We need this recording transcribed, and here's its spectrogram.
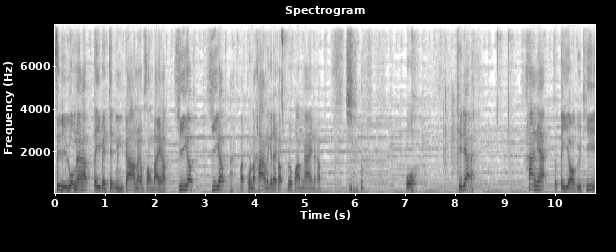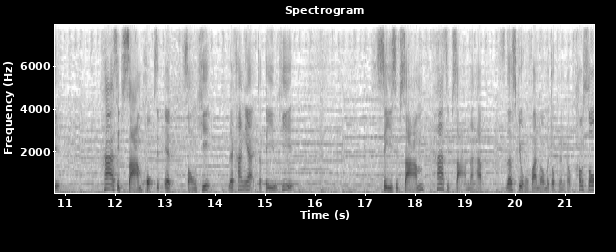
สิริรวมนะครับ ตีเป็น79,000 นะครับ2ไดครับ คีครับ คีครับ ปัดคนละข้างเลยก็ได้ครับ เพื่อความง่ายนะครับ โอ้ทีเนี้ยข้างเนี้ยจะตีออกอยู่ที่ 53 61 2 คิ และข้างเนี้ยจะตีอยู่ที่ 43 53 นะครับ แล้วสกิลของฟันเราเมื่อจบเทิร์นครับ เข้าโซ่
